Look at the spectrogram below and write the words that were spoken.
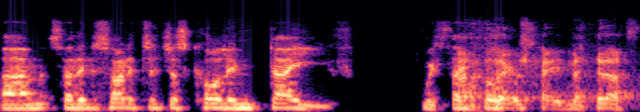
Um, so they decided to just call him Dave which they thought. okay, no, that's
